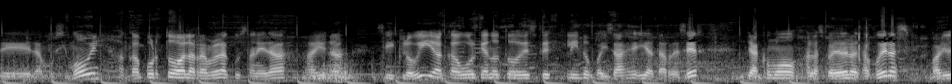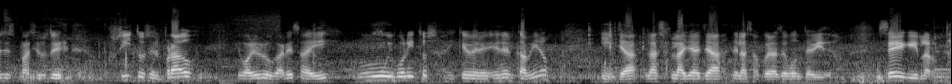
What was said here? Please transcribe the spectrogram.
de la Musimóvil. Acá por toda la rambla de la Costanera hay una ciclovía, acá volteando todo este lindo paisaje y atardecer. Ya como a las playas de las afueras, varios espacios de Pusitos, el Prado y varios lugares ahí muy bonitos. Hay que ver en el camino y ya las playas ya de las afueras de Montevideo. Seguir la ruta.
